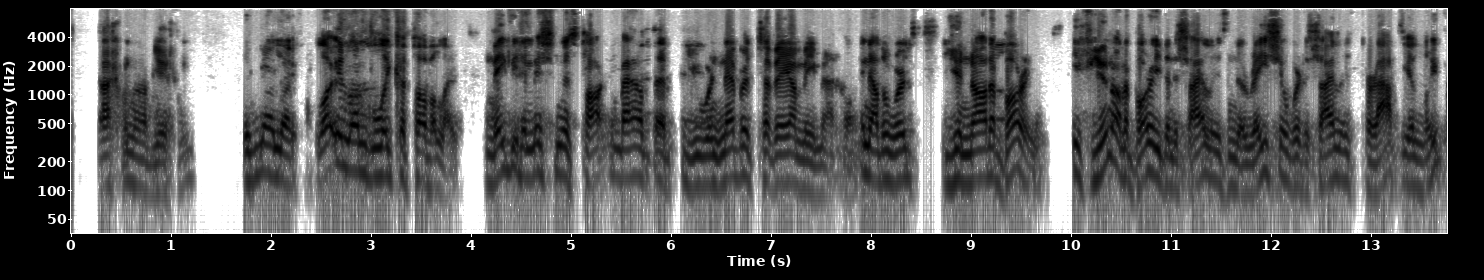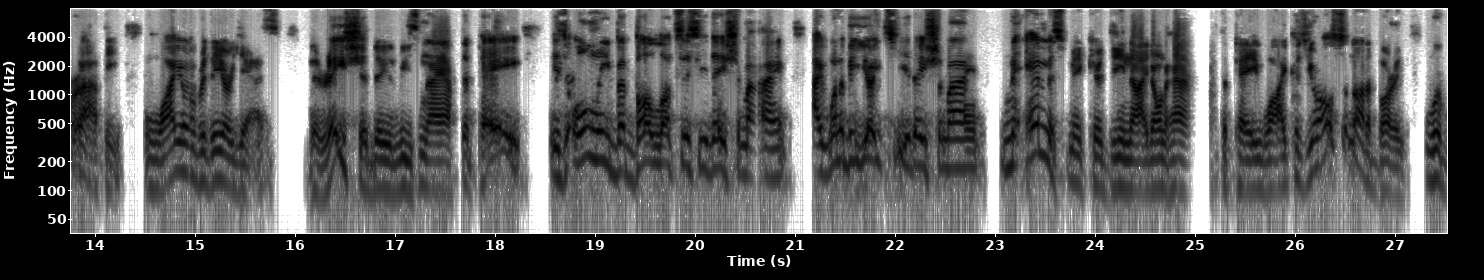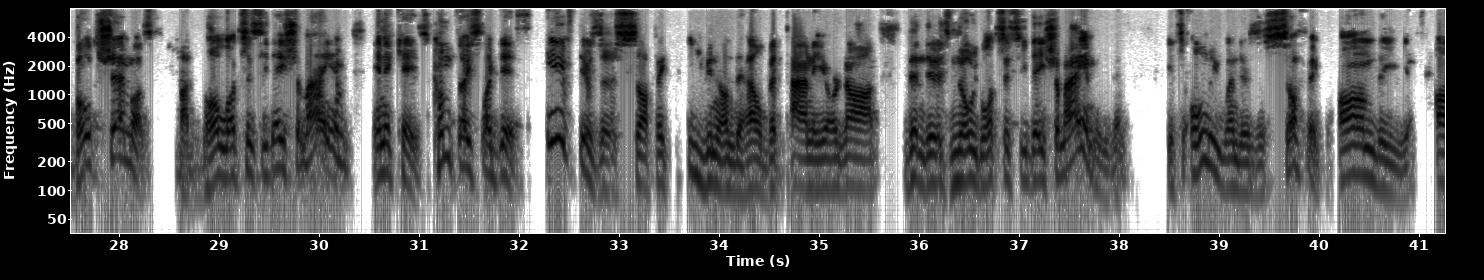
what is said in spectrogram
Maybe the Mishnah is talking about that you were never tavei mimachol. In other words, you're not a bari. If you're not a bari, then the shaila is in the ratio where the shaila is parati and loy parati. Why over there? Yes, the ratio. The reason I have to pay is only bebol lotzis yidei shemayim. I want to be yotzi yidei shemayim. Me'emes maker dina. I don't have to pay. Why? Because you're also not a bari. We're both shemos. But bol lotzis yidei shemayim. In a case, kumtais like this. If there's a suffix even on the helvetani or not, then there's no lotzis yidei shemayim even. It's only when there's a suffix on the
